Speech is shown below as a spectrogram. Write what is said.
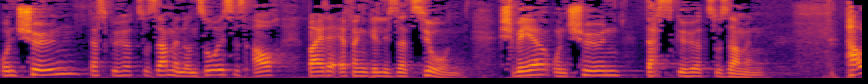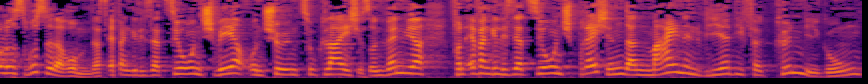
und schön, das gehört zusammen. Und so ist es auch bei der Evangelisation. Schwer und schön, das gehört zusammen. Paulus wusste darum, dass Evangelisation schwer und schön zugleich ist. Und wenn wir von Evangelisation sprechen, dann meinen wir die Verkündigung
